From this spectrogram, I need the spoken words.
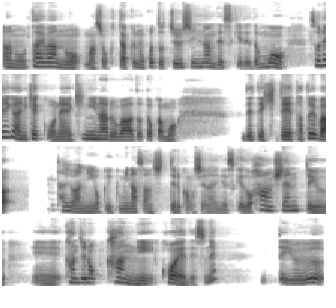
あの、台湾の、まあ、食卓のこと中心なんですけれども、それ以外に結構ね、気になるワードとかも出てきて、例えば、台湾によく行く皆さん知ってるかもしれないんですけど、反戦っていう、えー、漢字の漢に声ですね。っていう、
